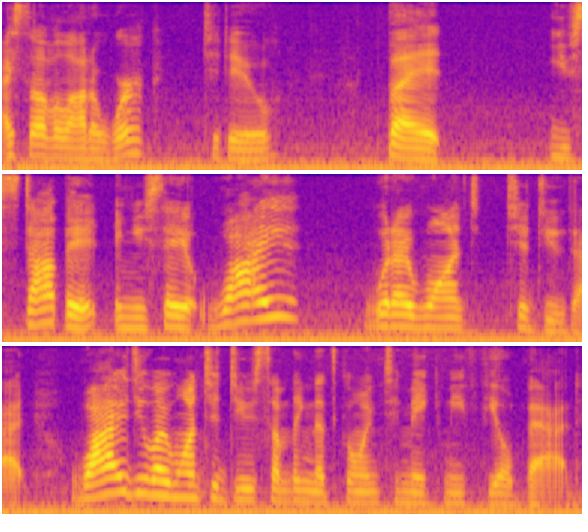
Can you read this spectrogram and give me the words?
I still have a lot of work to do, but you stop it and you say, why would I want to do that? Why do I want to do something that's going to make me feel bad?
